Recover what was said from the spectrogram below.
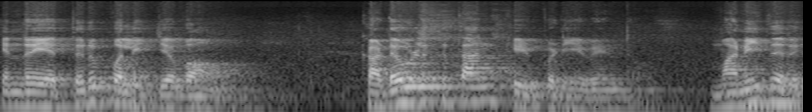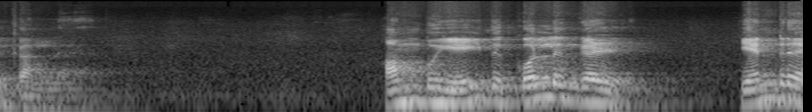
இன்றைய திருப்பலி ஜெபம். கடவுளுக்குத்தான் கீழ்ப்படிய வேண்டும். மனிதருக்கு அல்ல. அம்பு எய்து கொல்லுங்கள் என்று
